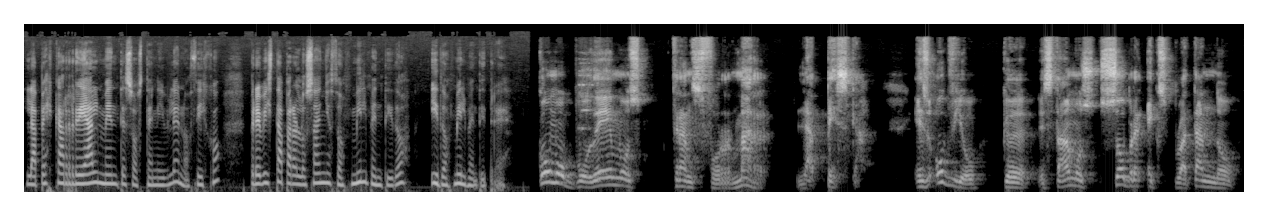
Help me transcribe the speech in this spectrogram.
la pesca realmente sostenible, nos dijo, prevista para los años 2022 y 2023. ¿Cómo podemos transformar la pesca? Es obvio que estamos sobreexploitando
